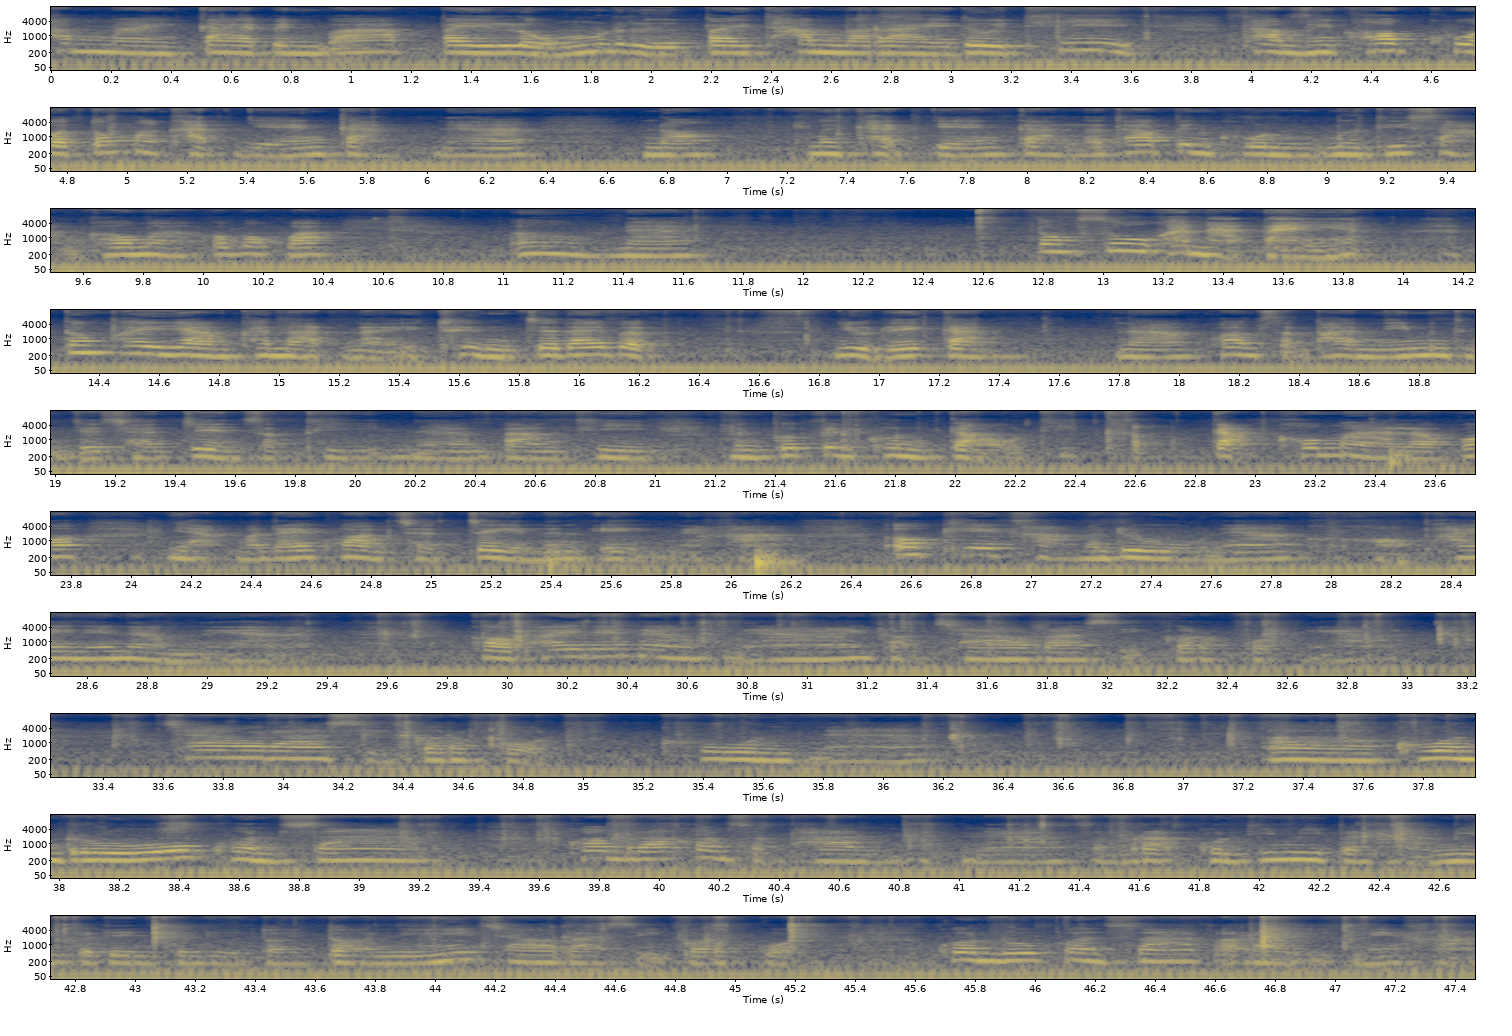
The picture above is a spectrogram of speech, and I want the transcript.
ทำไมกลายเป็นว่าไปหลงหรือไปทำอะไรโดยที่ทำให้ครอบครัวต้องมาขัดแย้งกันนะฮะเนาะมันขัดแย้งกัน แล้วถ้าเป็นคนมือที่สามเข้ามาก็บอกว่า เออนะ ต้องสู้ขนาดไหนอะต้องพยายามขนาดไหนถึงจะได้แบบอยู่ด้วยกันนะความสัมพันธ์นี้มันถึงจะชัดเจนสักทีนะบางทีมันก็เป็นคนเก่าที่กลับกลับเข้ามาแล้วก็อยากมาได้ความชัดเจนนั่นเองนะคะ โอเคค่ะมาดูนะขอไพ่แนะนำหน่อยค่ะ ขอไพ่แนะนำนะให้กับชาวราศีกรกฎหน่อยค่ะชาวราศีกรกฎคุณนะคะควรรู้ควรทราบความรักความสัมพันธ์นะสำหรับคนที่มีปัญหามีประเด็นกันอยู่ตอนตอนนี้ ชาวราศีกรกฎควรรู้ควรทราบอะไรอีกไหมคะ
